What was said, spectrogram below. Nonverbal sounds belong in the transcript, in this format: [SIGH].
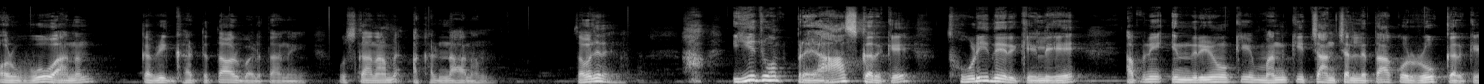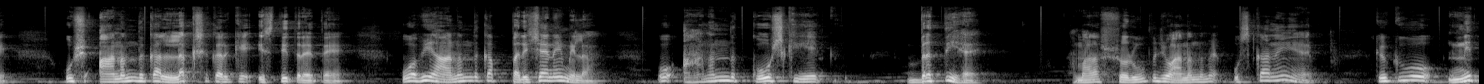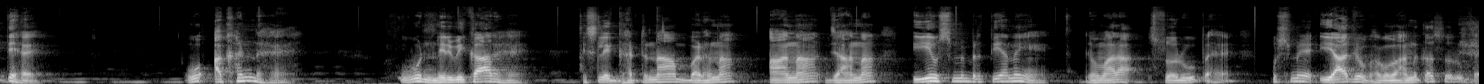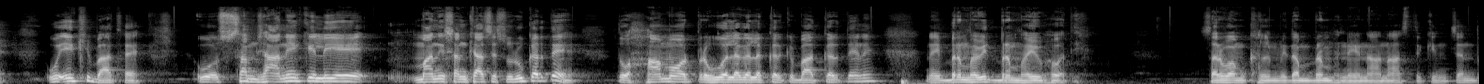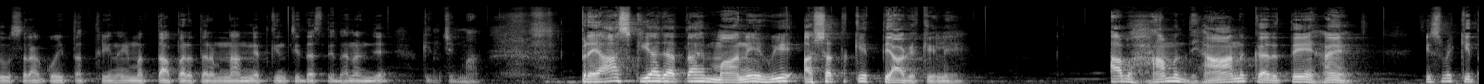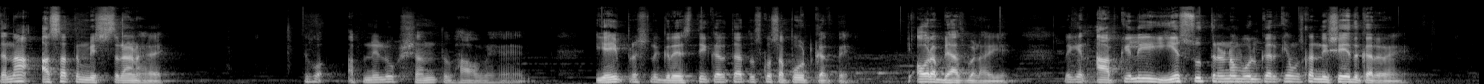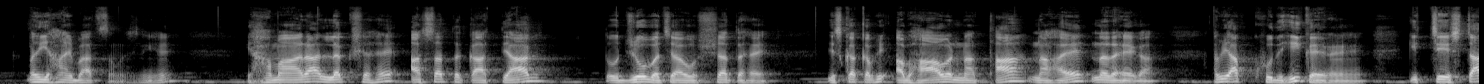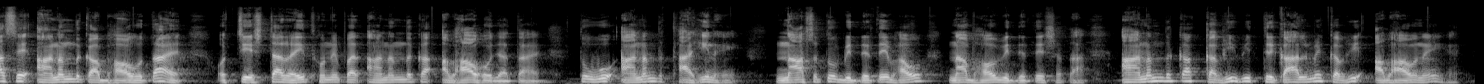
और वो आनंद कभी घटता और बढ़ता नहीं। उसका नाम है अखंडानंद। समझ रहे ना? हाँ ये जो हम प्रयास करके थोड़ी देर के लिए अपनी इंद्रियों की, मन की चांचल्यता को रोक करके उस आनंद का लक्ष्य करके स्थित रहते हैं, वो अभी आनंद का परिचय नहीं मिला। वो आनंद कोश की एक वृत्ति है। हमारा स्वरूप जो आनंद में, उसका नहीं है, क्योंकि वो नित्य है, वो अखंड है, वो निर्विकार है, इसलिए घटना, बढ़ना आना, जाना, ये उसमें वृत्तियाँ नहीं है। जो हमारा स्वरूप है, उसमें या जो भगवान का स्वरूप है, वो एक ही बात है। वो समझाने के लिए मानी संख्या से शुरू करते हैं तो हम और प्रभु अलग अलग करके बात करते हैं, नहीं, ब्रह्मविद ब्रह्मयु भवती। सर्वम खलमिदम ब्रह्म ने नानास्त किंचन दूसरा कोई ही नहीं, मत्ता पर तरम नान्यत किंचित अस्ति धनंजय किंचित मा प्रयास किया जाता है माने हुए असत के त्याग के लिए। अब हम ध्यान करते हैं, इसमें कितना असत मिश्रण है। देखो, अपने लोग संत भाव में हैं। यही प्रश्न गृहस्थी करता है तो उसको सपोर्ट करते कि और अभ्यास बढ़ाइए। लेकिन आपके लिए ये सूत्र न बोल करके हम उसका निषेध कर रहे हैं। बस यहाँ ये बात समझनी है कि हमारा लक्ष्य है असत का त्याग तो जो बचा वो सत है, जिसका कभी अभाव न था, न है, न रहेगा। अभी आप खुद ही कह रहे हैं कि चेष्टा से आनंद का भाव होता है और चेष्टा रहित होने पर आनंद का अभाव हो जाता है। तो वो आनंद था ही नहीं। नाश तो विद्यते भाव, ना भाव विद्यते सता आनंद का कभी भी त्रिकाल में कभी अभाव नहीं है।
